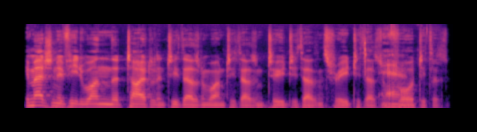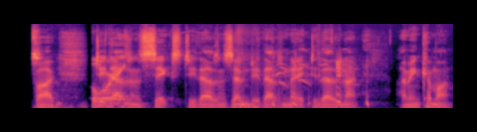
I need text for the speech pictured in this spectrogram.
imagine if he'd won the title in 2001, 2002, 2003, 2004, Yeah. 2005, Boring. 2006, 2007, 2008, 2009. I mean, come on,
